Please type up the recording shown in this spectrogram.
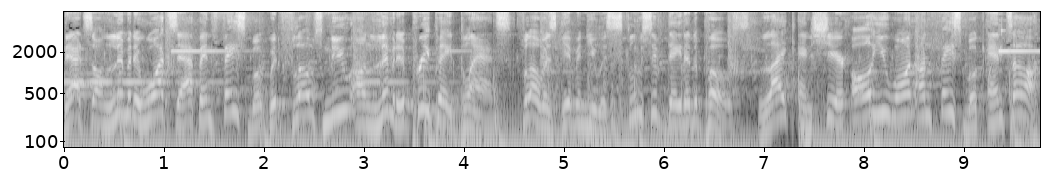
That's unlimited WhatsApp and Facebook with Flow's new unlimited prepaid plans. Flow is giving you exclusive data to post, like, and share all you want on Facebook and talk.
